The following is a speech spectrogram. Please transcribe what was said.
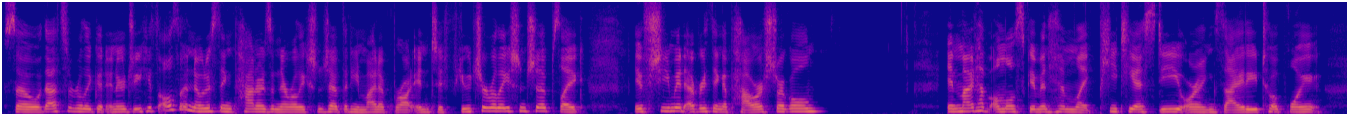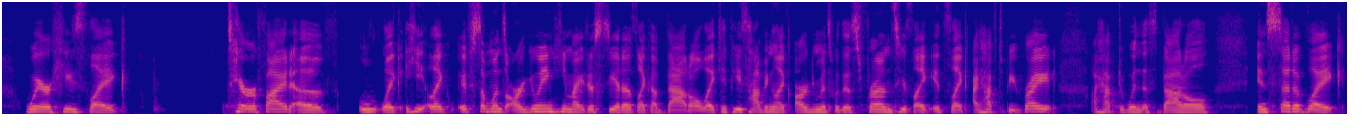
so that's a really good energy. He's also noticing patterns in their relationship that he might have brought into future relationships. Like if she made everything a power struggle it might have almost given him like PTSD or anxiety to a point where he's like terrified of like he like if someone's arguing he might just see it as like a battle. Like if he's having like arguments with his friends he's like it's like i have to be right. I have to win this battle. Instead of like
